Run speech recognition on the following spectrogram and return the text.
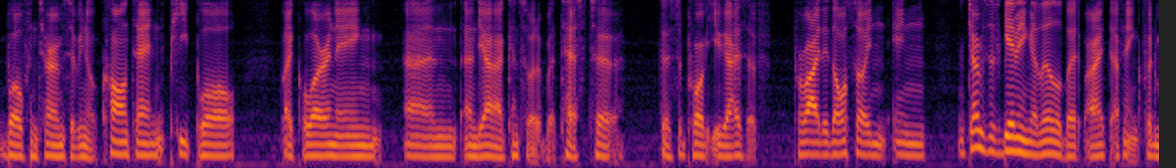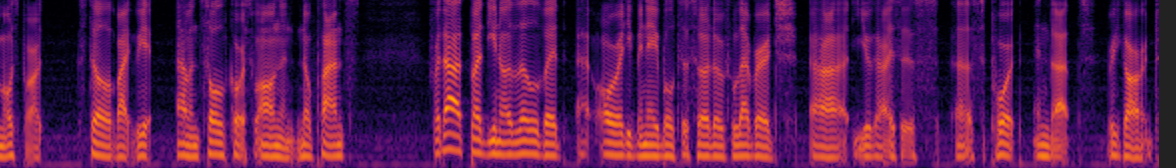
both in terms of you know content, people, like learning, and and yeah, I can sort of attest to the support you guys have provided. Also in in in terms of giving a little bit, right? I think for the most part, still right. We haven't sold Chorus One and no plans for that, but you know a little bit already been able to sort of leverage uh, you guys' uh, support in that regard.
